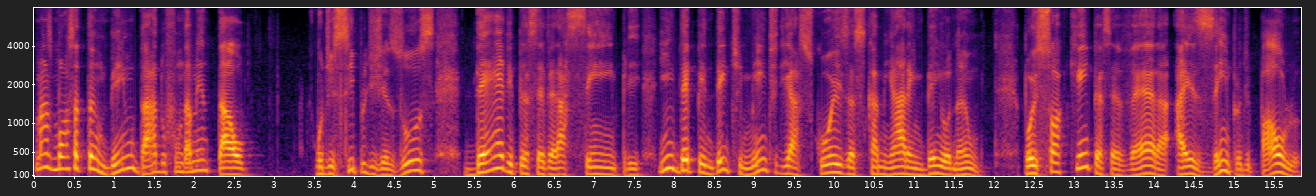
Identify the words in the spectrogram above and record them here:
mas mostra também um dado fundamental. O discípulo de Jesus deve perseverar sempre, independentemente de as coisas caminharem bem ou não pois só quem persevera, a exemplo de Paulo,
